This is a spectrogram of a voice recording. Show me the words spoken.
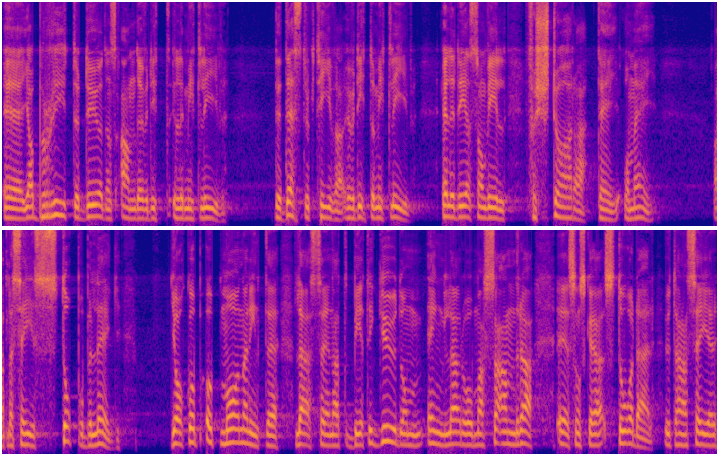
Eh, jag bryter dödens ande över ditt eller mitt liv. Det destruktiva över ditt och mitt liv. Eller det som vill förstöra dig och mig. Att man säger stopp och belägg. Jakob uppmanar inte läsaren att be till Gud om änglar och massa andra eh, som ska stå där, utan han säger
